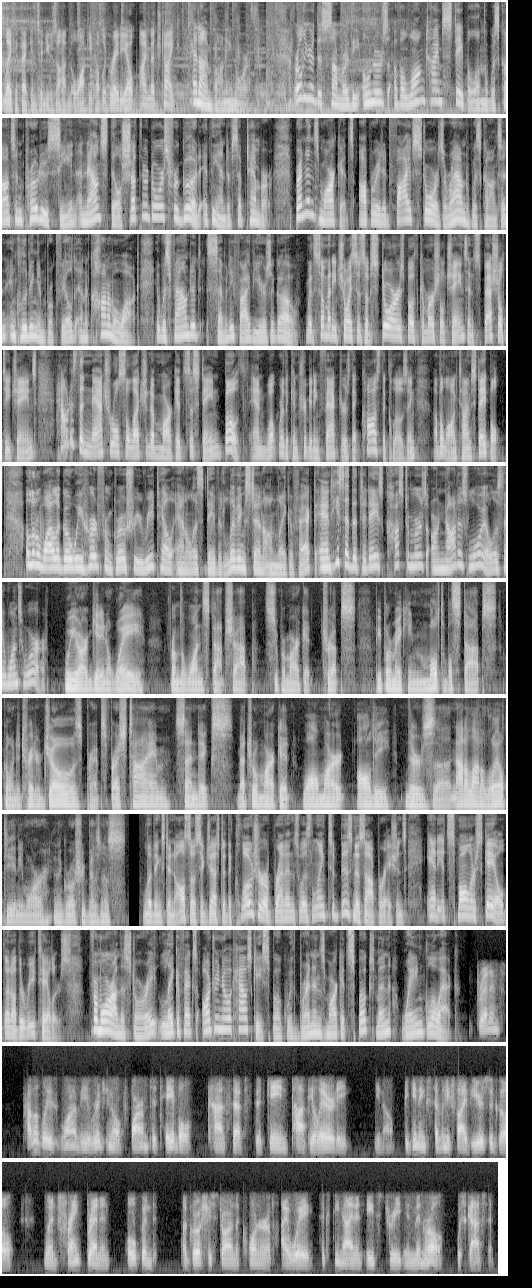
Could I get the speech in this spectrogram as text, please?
Lake Effect continues on Milwaukee Public Radio. I'm Mitch Teich. And I'm Bonnie North. Earlier this summer, the owners of a longtime staple on the Wisconsin produce scene announced they'll shut their doors for good at the end of September. Brennan's Markets operated five stores around Wisconsin, including in Brookfield and Oconomowoc. It was founded 75 years ago. With so many choices of stores, both commercial chains and specialty chains, how does the natural selection of markets sustain both? And what were the contributing factors that caused the closing of a longtime staple? A little while ago, we heard from grocery retail analyst David Livingston on Lake Effect, and he said that today's customers are not as loyal as they once were. We are getting away from the one stop shop supermarket trips. People are making multiple stops, going to Trader Joe's, perhaps Fresh Thyme, Sendik's, Metro Market, Walmart, Aldi. There's uh, not a lot of loyalty anymore in the grocery business. Livingston also suggested the closure of Brennan's was linked to business operations and its smaller scale than other retailers. For more on the story, Lake Effect's Audrey Nowakowski spoke with Brennan's Market spokesman Wayne Glowac. Brennan's probably is one of the original farm to table concepts that gained popularity, you know, beginning 75 years ago when Frank Brennan opened a grocery store on the corner of Highway 69 and 8th Street in Monroe, Wisconsin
